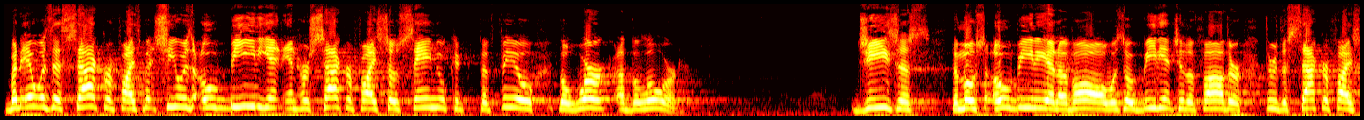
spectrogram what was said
But it was a sacrifice, but she was obedient in her sacrifice so Samuel could fulfill the work of the Lord. Jesus the most obedient of all, was obedient to the Father through the sacrifice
